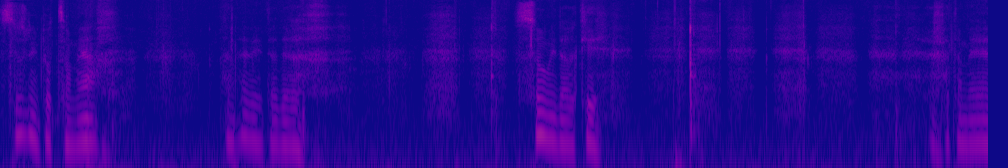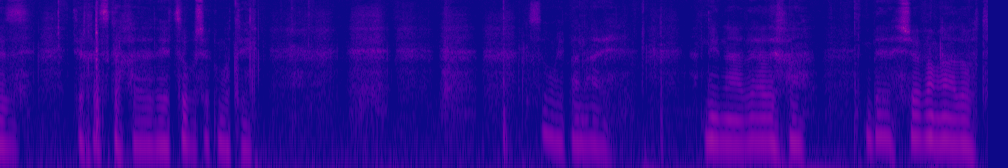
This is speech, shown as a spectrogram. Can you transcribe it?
סוס מפה צומח, פנה לי את הדרך. סור מדרכי. איך אתה מעז להתייחס ככה ליצור שכמותי? סור מפניי. אני נעלה עליך בשבע מעלות.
